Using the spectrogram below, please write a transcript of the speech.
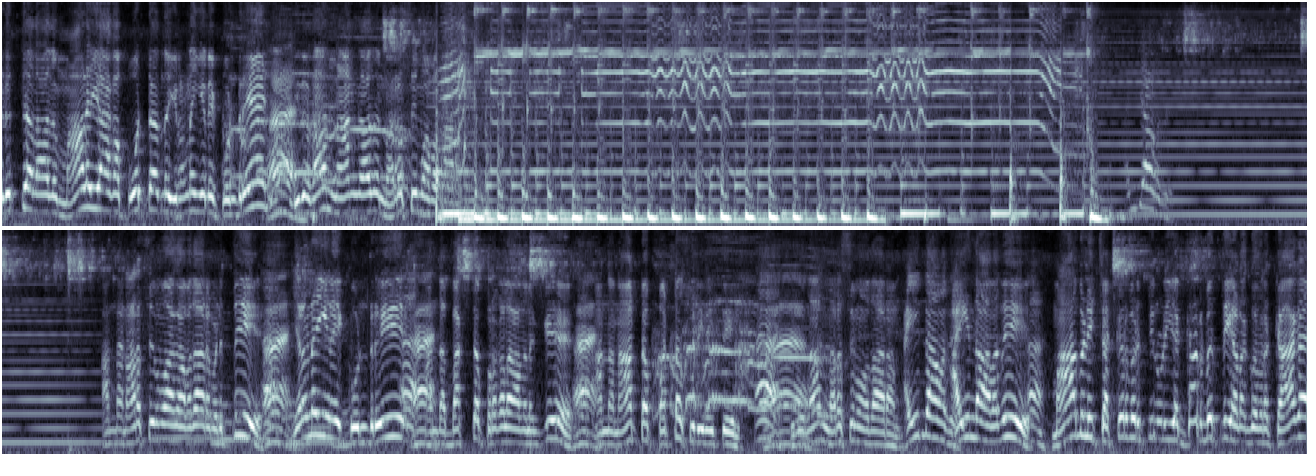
எடுத்து அதாவது மாலையாக போட்டு அந்த இரணயனை கொன்றேன். இதுதான் நான்காவது நரசிம்ம அந்த நரசிம்மமாக அவதாரம் எடுத்து இரணயனை கொன்று அந்த பக்த பிரகலாதனுக்கு அந்த நாட்டை பட்ட சொல்லி வைத்தேன் இதுதான் நரசிம்ம அவதாரம். ஐந்தாவது. ஐந்தாவது மாபலி சக்கரவர்த்தியினுடைய கர்ப்பத்தை அடக்குவதற்காக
